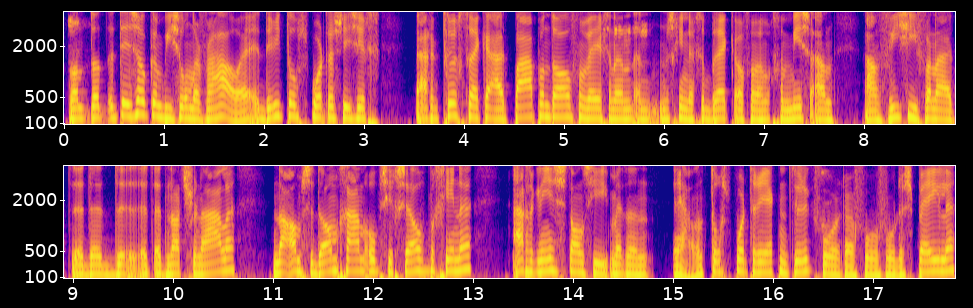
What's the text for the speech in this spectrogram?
Want dat, het is ook een bijzonder verhaal. Hè? Drie topsporters die zich eigenlijk terugtrekken uit Papendal vanwege een, een, misschien een gebrek of een gemis aan, aan visie vanuit de, de, het nationale. Naar Amsterdam gaan, op zichzelf beginnen. Eigenlijk in eerste instantie met een, ja, een topsporttraject natuurlijk voor, voor, voor de Spelen.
